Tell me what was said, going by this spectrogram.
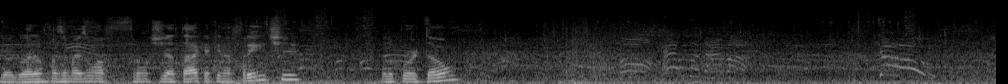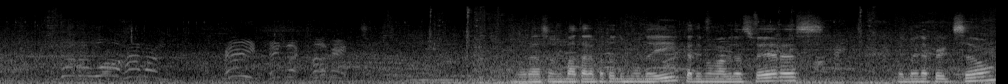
E agora vamos fazer mais uma fronte de ataque aqui na frente. Pelo portão. Batalha pra todo mundo aí. Cadê meu mago das feras? Rebanho da perdição.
